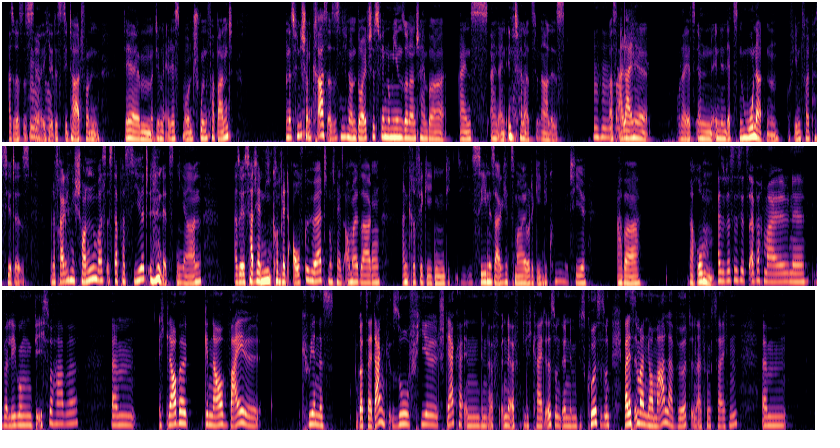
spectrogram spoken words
Also das ist äh, hier das Zitat von dem, dem Lesben- und Schwulenverband. Und das finde ich schon krass. Also es ist nicht nur ein deutsches Phänomen, sondern scheinbar eins, ein, ein internationales, mhm. was alleine oder jetzt in, in den letzten Monaten auf jeden Fall passiert ist. Und da frage ich mich schon, was ist da passiert in den letzten Jahren? Also es hat ja nie komplett aufgehört, muss man jetzt auch mal sagen. Angriffe gegen die, die, die Szene, sage ich jetzt mal, oder gegen die Community. Aber warum? Also das ist jetzt einfach mal eine Überlegung, die ich so habe. Ähm, ich glaube, genau weil Queerness Gott sei Dank so viel stärker in, den Öf in der Öffentlichkeit ist und in dem Diskurs ist und weil es immer normaler wird, in Anführungszeichen, ähm,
